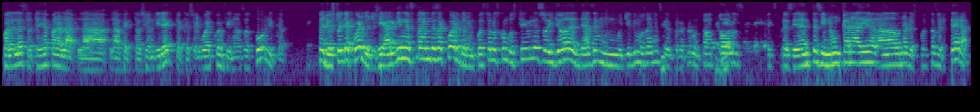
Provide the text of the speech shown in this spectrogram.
cuál es la estrategia para la, la, la afectación directa, que es el hueco en finanzas públicas? Yo estoy de acuerdo. Si alguien está en desacuerdo, el impuesto a los combustibles, soy yo desde hace muchísimos años que se lo he preguntado a todos los expresidentes y nunca nadie ha dado una respuesta certera.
